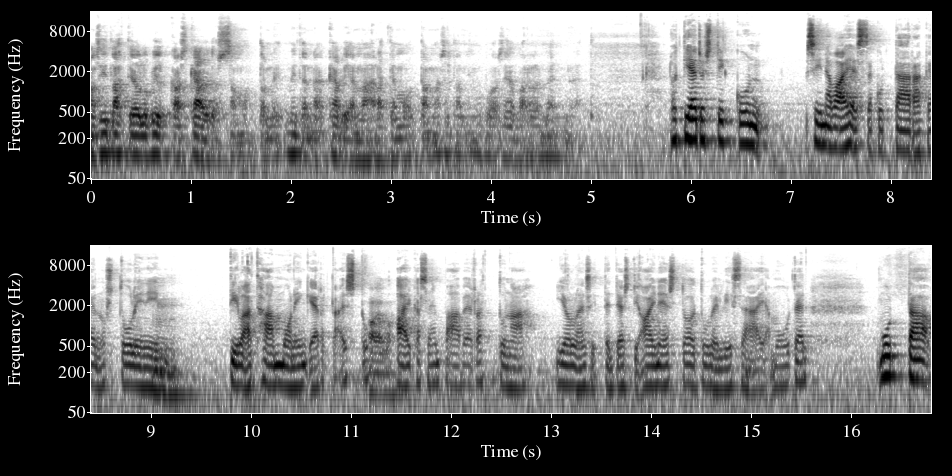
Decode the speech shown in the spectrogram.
on siitä lähtien ollut vilkkaassa käytössä, mutta miten nämä kävijämäärät ja muut tämmöiset on niin vuosien varrella mennyt? No tietysti kun siinä vaiheessa, kun tämä rakennus tuli, niin mm tilathan moninkertaistu Aivan. aikaisempaa verrattuna, jolloin sitten tietysti aineistoa tuli lisää ja muuten. Mutta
